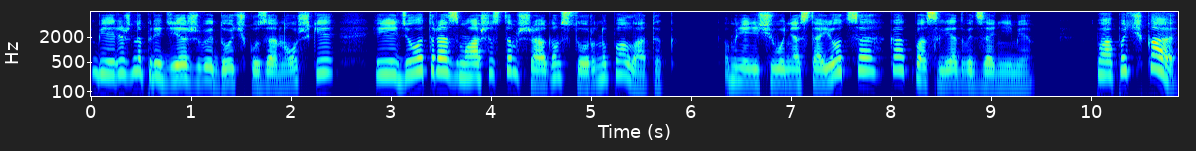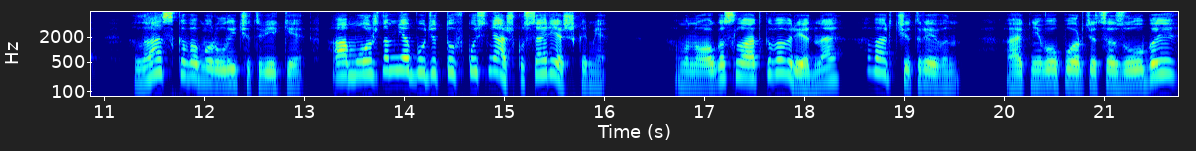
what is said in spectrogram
бережно придерживает дочку за ножки и идет размашистым шагом в сторону палаток. Мне ничего не остается, как последовать за ними. «Папочка!» — ласково мурлычет Вики. «А можно мне будет ту вкусняшку с орешками?» «Много сладкого вредно», — ворчит Рейвен. «От него портятся зубы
